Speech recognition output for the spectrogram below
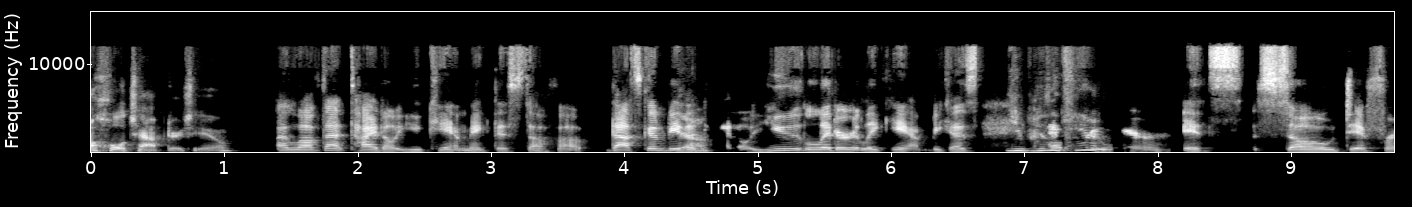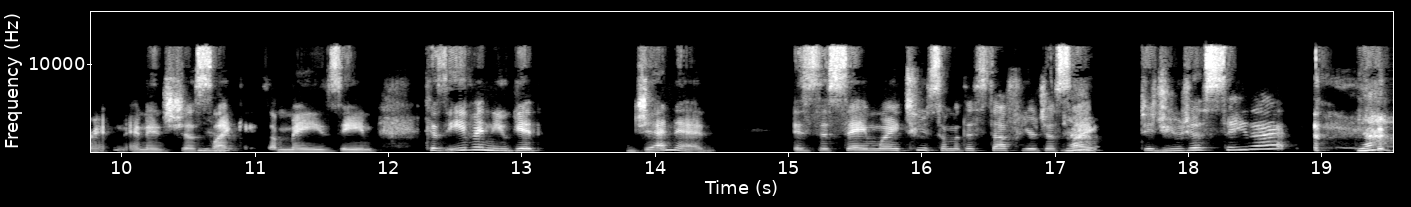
a whole chapter to. I love that title. You can't make this stuff up. That's going to be yeah. the title. You literally can't because you really everywhere can't. it's so different and it's just yeah. like it's amazing because even you get gen ed is the same way too. Some of the stuff you're just yeah. like, did you just say that? Yeah.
